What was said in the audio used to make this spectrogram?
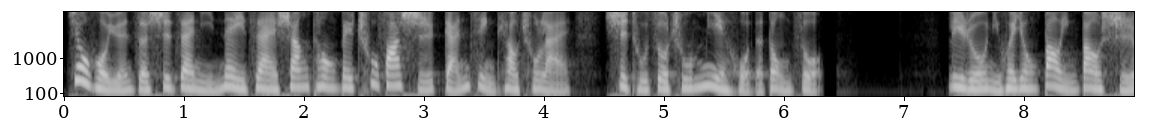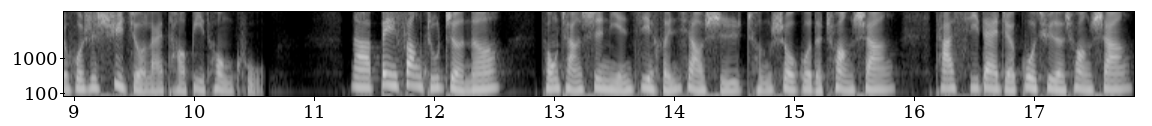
救火员则是在你内在伤痛被触发时，赶紧跳出来，试图做出灭火的动作。例如，你会用暴饮暴食或是酗酒来逃避痛苦。那被放逐者呢？通常是年纪很小时承受过的创伤，他携带着过去的创伤，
